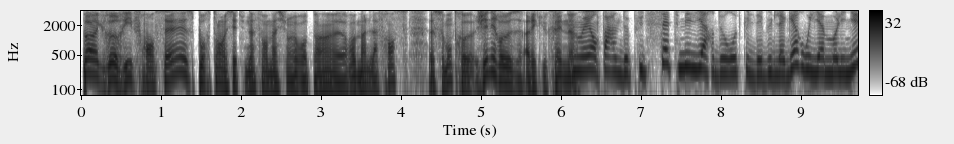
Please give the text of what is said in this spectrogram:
pingrerie française. Pourtant, et c'est une information européenne, euh, Romane, la France euh, se montre généreuse avec l'Ukraine. Oui, on parle de plus de 7 milliards d'euros depuis le début de la guerre. William Molinier,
